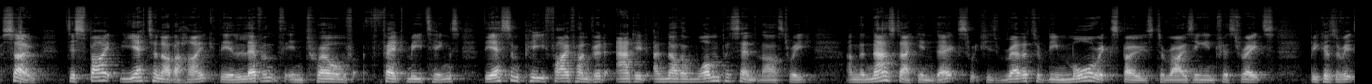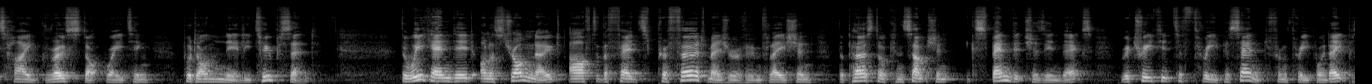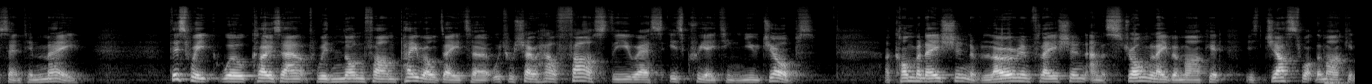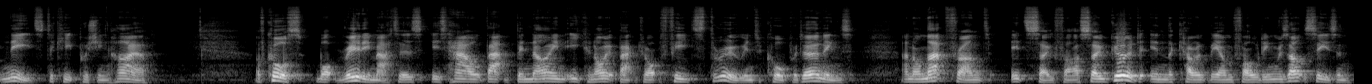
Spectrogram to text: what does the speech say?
So, despite yet another hike, the 11th in 12 Fed meetings, the S&P 500 added another 1% last week, and the Nasdaq index, which is relatively more exposed to rising interest rates because of its high growth stock weighting, put on nearly 2%. The week ended on a strong note after the Fed's preferred measure of inflation, the Personal Consumption Expenditures Index, retreated to 3% from 3.8% in May. This week we'll close out with non farm payroll data, which will show how fast the US is creating new jobs. A combination of lower inflation and a strong labour market is just what the market needs to keep pushing higher. Of course, what really matters is how that benign economic backdrop feeds through into corporate earnings. And on that front, it's so far so good in the currently unfolding results season.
